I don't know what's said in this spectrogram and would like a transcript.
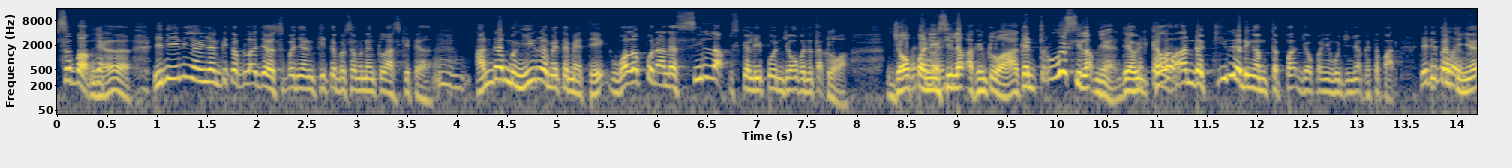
Sebabnya ya. ini ini yang yang kita belajar sepanjang kita bersama dengan kelas kita. Hmm. Anda mengira matematik walaupun anda silap sekalipun jawapan tak keluar. Jawapan Betul. yang silap akan keluar akan terus silapnya. Dia, kalau anda kira dengan tepat jawapan yang hujungnya akan tepat. Jadi Betul. berartinya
